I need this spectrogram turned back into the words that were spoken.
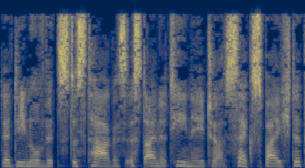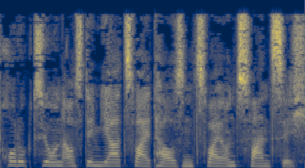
Der Dino-Witz des Tages ist eine Teenager-Sex-Beichte-Produktion aus dem Jahr 2022.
